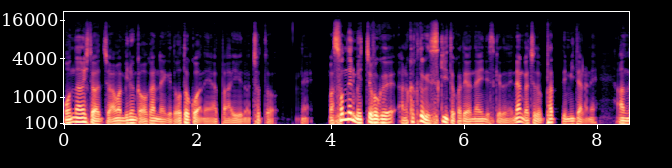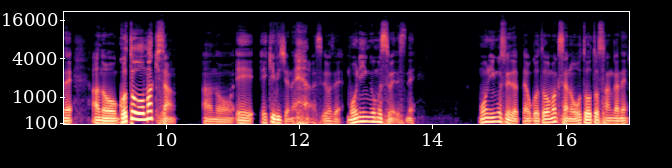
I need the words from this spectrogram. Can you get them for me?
女の人はちょあんま見るんか分かんないけど、男はね、やっぱああいうのちょっと、まあ、そんなにめっちゃ僕、あの格闘技好きとかではないんですけどね、なんかちょっとパッて見たらね、あのね、あの、後藤真希さん、あの、え、えきびじゃない、すいません、モーニング娘。ですね。モーニング娘。だった後藤真希さんの弟さんがね、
